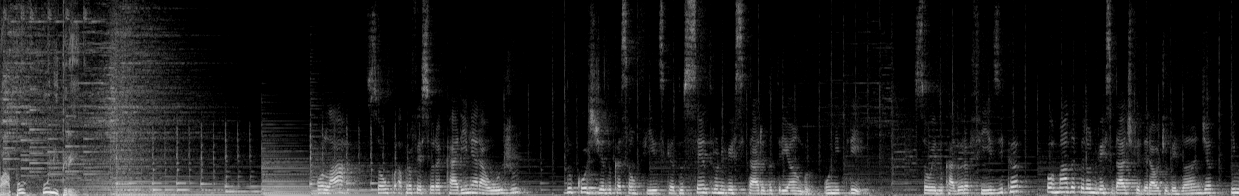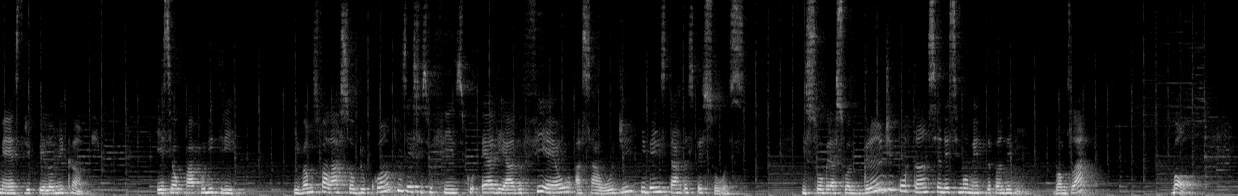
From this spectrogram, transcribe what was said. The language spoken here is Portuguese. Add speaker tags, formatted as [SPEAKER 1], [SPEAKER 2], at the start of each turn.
[SPEAKER 1] Papo Unitri.
[SPEAKER 2] Olá, sou a professora Karine Araújo, do curso de Educação Física do Centro Universitário do Triângulo, Unitri. Sou educadora física, formada pela Universidade Federal de Uberlândia e mestre pela Unicamp. Esse é o Papo Unitri e vamos falar sobre o quanto o exercício físico é aliado fiel à saúde e bem-estar das pessoas e sobre a sua grande importância nesse momento da pandemia. Vamos lá? Bom,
